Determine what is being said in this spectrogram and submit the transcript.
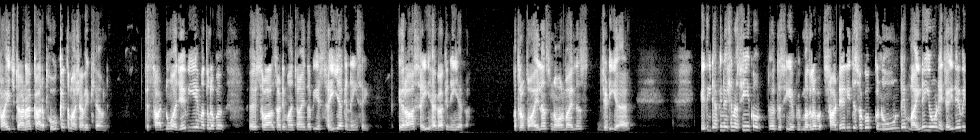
ਭਾਈ ਜਟਾਣਾ ਘਰ ਫੂਕ ਕੇ ਤਮਾਸ਼ਾ ਵੇਖਿਆ ਉਹਨੇ। ਤੇ ਸਾਨੂੰ ਅਜੇ ਵੀ ਇਹ ਮਤਲਬ ਸਵਾਲ ਸਾਡੇ ਮਨ ਚ ਆ ਜਾਂਦਾ ਵੀ ਇਹ ਸਹੀ ਹੈ ਕਿ ਨਹੀਂ ਸਹੀ? ਇਹ ਰਾਹ ਸਹੀ ਹੈਗਾ ਕਿ ਨਹੀਂ ਹੈਗਾ? ਮਤਲਬ ਵਾਇਲੈਂਸ ਨਾਨ ਵਾਇਲੈਂਸ ਜਿਹੜੀ ਹੈ, ਇਹਦੀ ਡੈਫੀਨੇਸ਼ਨ ਅਸੀਂ ਕੋ ਦਸੀਏ ਵੀ ਮਤਲਬ ਸਾਡੇ ਲਈ ਤੇ ਸਗੋਂ ਕਾਨੂੰਨ ਦੇ ਮਾਇਨੇ ਹੀ ਹੋਣੇ ਚਾਹੀਦੇ ਵੀ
